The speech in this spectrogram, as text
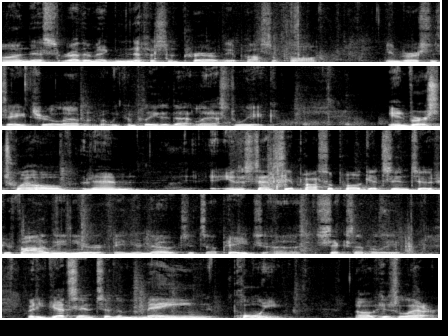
on this rather magnificent prayer of the Apostle Paul in verses 8 through 11. But we completed that last week. In verse 12, then, in a sense, the Apostle Paul gets into. If you're following in your in your notes, it's uh, page uh, six, I believe. But he gets into the main point of his letter,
